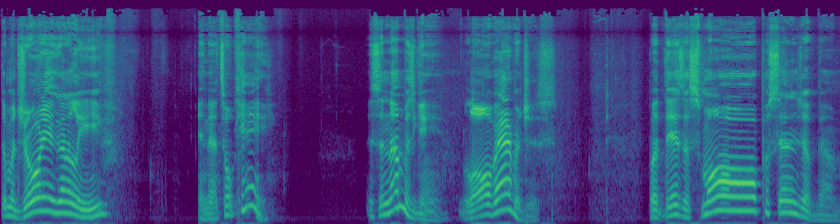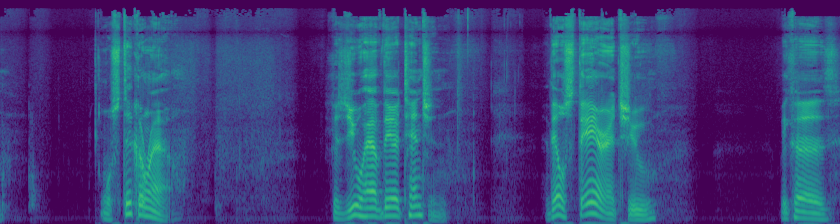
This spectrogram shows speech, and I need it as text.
the majority are going to leave, and that's okay. It's a numbers game, law of averages. But there's a small percentage of them will stick around because you have their attention. They'll stare at you because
